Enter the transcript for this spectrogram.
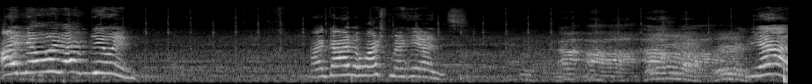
I it- know what I'm doing. I gotta wash my hands. Uh-uh, uh-uh. Yeah.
